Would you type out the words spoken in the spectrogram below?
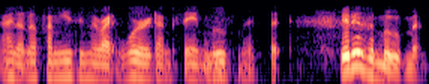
I don't know if I'm using the right word. I'm saying mm-hmm. movement, but it is a movement.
